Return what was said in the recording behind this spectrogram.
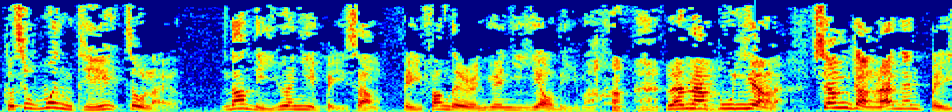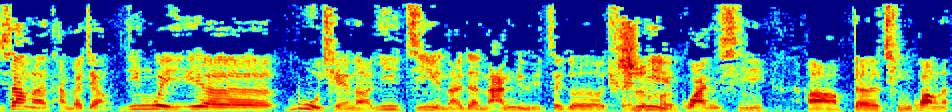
可是问题就来了，那你愿意北上，北方的人愿意要你吗？那那不一样了。香港男人北上啊，坦白讲，因为呃目前呢一直以来的男女这个权利关系。啊的情况呢？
